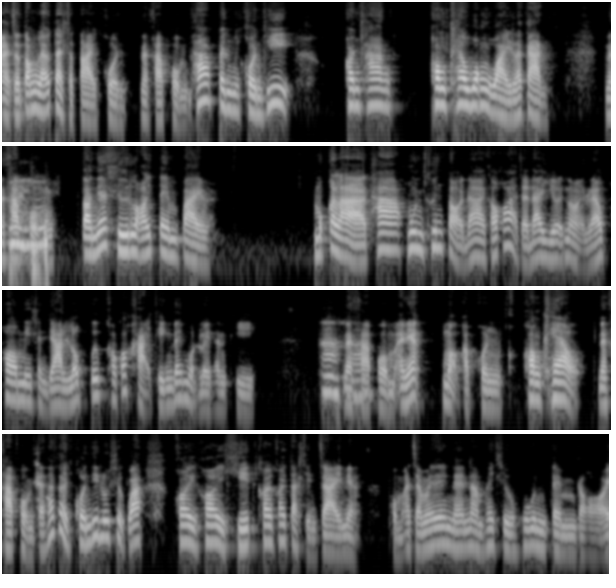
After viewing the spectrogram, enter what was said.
อาจจะต้องแล้วแต่สไตล์คนนะครับผมถ้าเป็นคนที่ค่อนข้าง คล่องแคล่วว่องไวแล้วกันนะคอืรับอผฮึมตอนเนี้ยซื้อร้อยเต็มไป มกราถ้าหุ้นขึ้นต่อได้เขาก็อาจจะได้เยอะหน่อย แล้วพอมีสัญญาณลบปุ๊บเขาก็ขายทิ้งได้หมดเลยทันทีอะนะฮะครับผมอันเนี้ยเหมาะกับคนคล่องแคล่วนะครับผมแต่ถ้าเกิดคนที่รู้สึกว่าค่อยๆคิด ค่อย ๆ ตัดสินใจเนี่ย ผมอาจจะไม่ได้แนะนำให้ซื้อหุ้นเต็มร้อย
